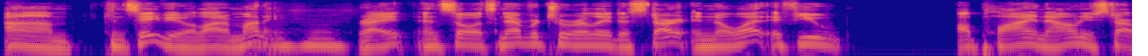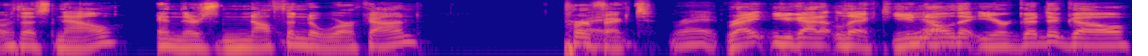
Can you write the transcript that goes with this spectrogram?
um, can save you a lot of money, right? And so it's never too early to start. And know what? If you apply now and you start with us now and there's nothing to work on, perfect. Right. Right. You got it licked. You know that you're good to go.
